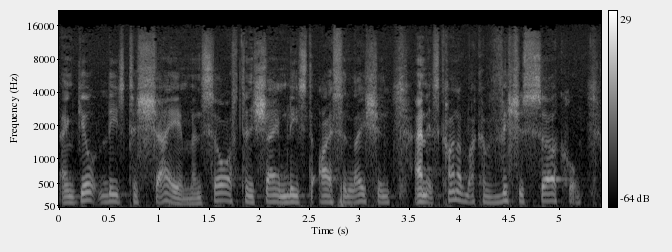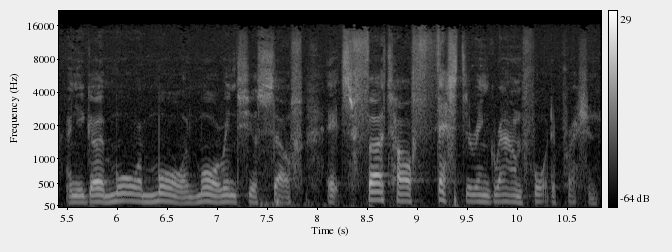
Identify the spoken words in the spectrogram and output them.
and guilt leads to shame, and so often shame leads to isolation, and it's kind of like a vicious circle, and you go more and more and more into yourself. It's fertile, festering ground for depression.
